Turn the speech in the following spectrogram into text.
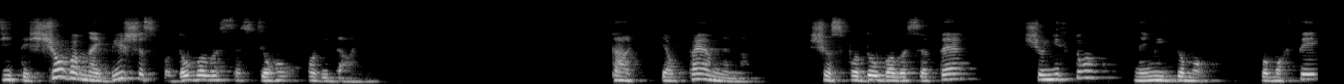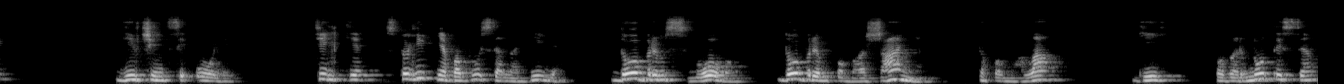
Діти, що вам найбільше сподобалося з цього оповідання? Так, я впевнена, що сподобалося те, що ніхто не міг допомогти дівчинці Олі. Тільки столітня бабуся Надія добрим словом, добрим побажанням допомогла їй повернутися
